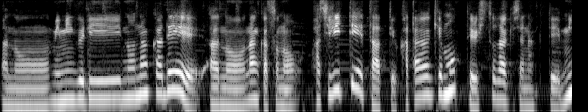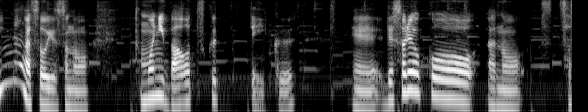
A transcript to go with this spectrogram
あの、耳ぐりの中で、あの、なんかその、ファシリテーターっていう肩書きを持ってる人だけじゃなくて、みんながそういうその、共に場を作っていく。えーで、それをこう、あの、支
